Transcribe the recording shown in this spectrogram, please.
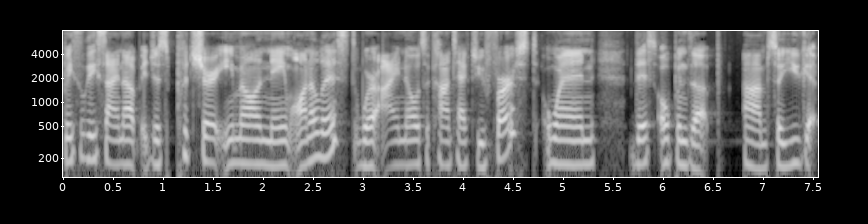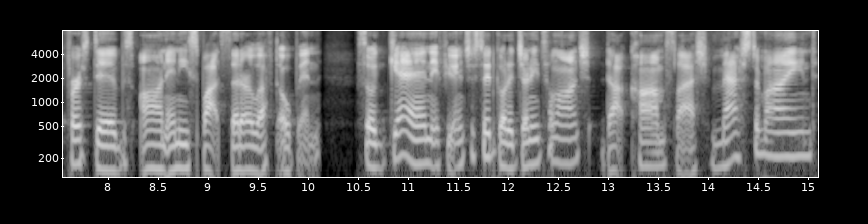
basically sign up. It just puts your email and name on a list where I know to contact you first when this opens up um, so you get first dibs on any spots that are left open. So again, if you're interested, go to journeytolaunch.com slash mastermind.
